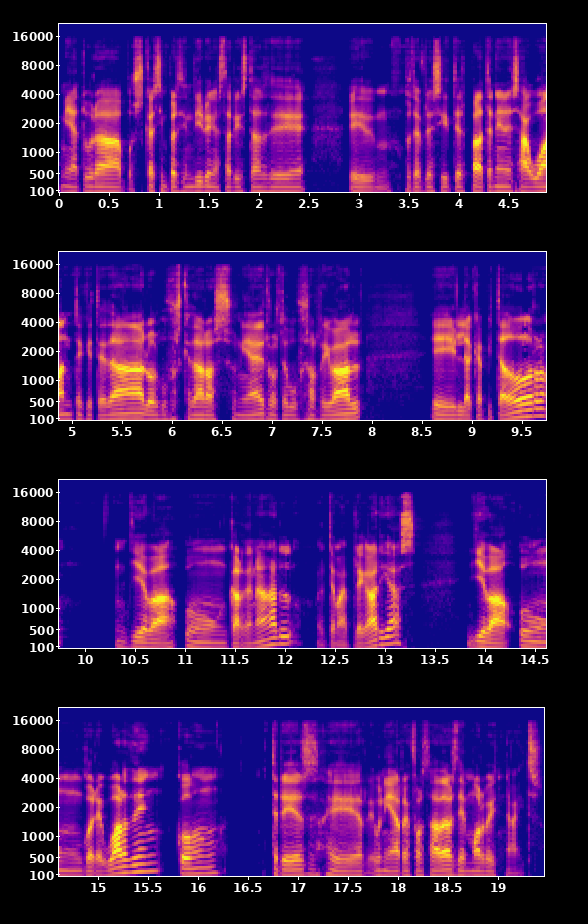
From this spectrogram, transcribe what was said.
miniatura pues casi imprescindible en estas listas de, eh, pues de para tener ese aguante que te da, los buffos que da las unidades, los debuffos al rival. El decapitador lleva un cardenal, el tema de plegarias, lleva un Gore Warden con tres eh, unidades reforzadas de Morbid Knights.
